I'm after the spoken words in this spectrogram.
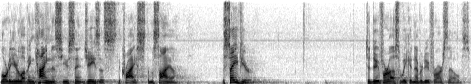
Lord, in your loving kindness, you sent Jesus, the Christ, the Messiah, the Savior, to do for us what we could never do for ourselves.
